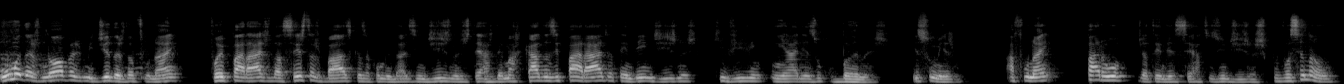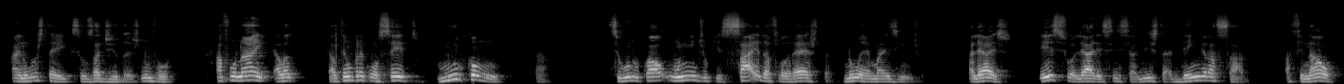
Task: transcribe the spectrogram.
Uma das novas medidas da Funai foi parar de dar cestas básicas a comunidades indígenas de terras demarcadas e parar de atender indígenas que vivem em áreas urbanas. Isso mesmo. A FUNAI parou de atender certos indígenas. Tipo, você não. Ai, não gostei, que seus adidas, não vou. A FUNAI, ela, ela tem um preconceito muito comum segundo o qual o índio que sai da floresta não é mais índio. Aliás, esse olhar essencialista é bem engraçado. Afinal,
